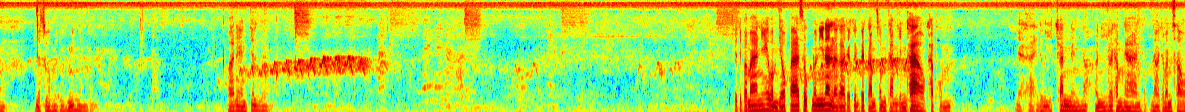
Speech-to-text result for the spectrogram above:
มเดี๋ยวซูมให้ดูนิดนึงครับฟ้าแดงเจ้นเลย ก็จะประมาณนี้ครับผมเดี๋ยวปลาสุกนู่นนี่นั่นแล้วก็จะขึ้นไปตำส้มตำกินข้าวครับ ผมอยากถ่ายดูอีกชั้นหนึ่งเนาะวันนี้ก็ทำงานครับน่าจะวันเสาร์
